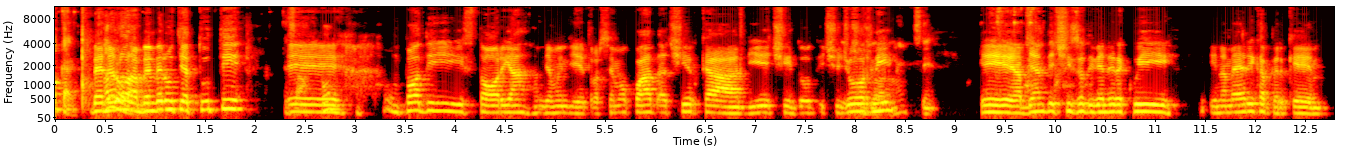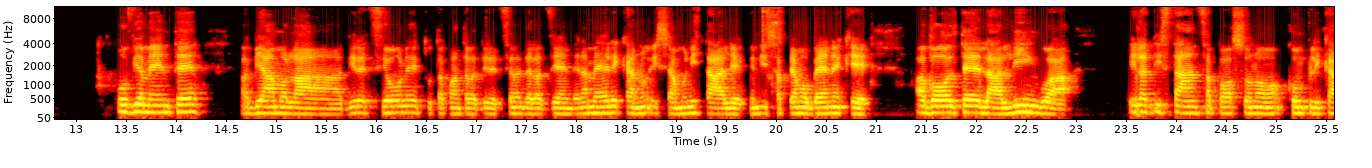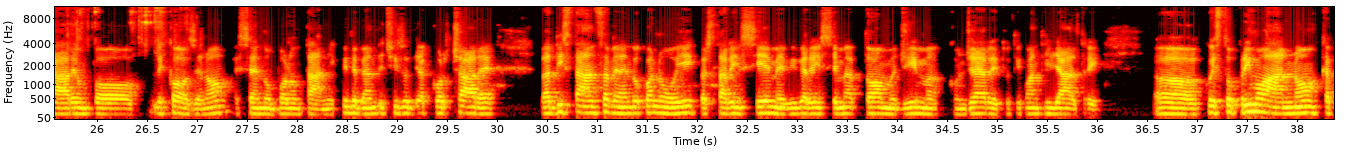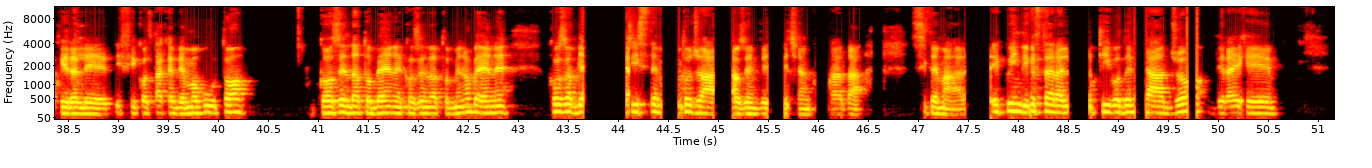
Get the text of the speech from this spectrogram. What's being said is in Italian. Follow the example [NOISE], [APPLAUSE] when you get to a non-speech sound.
Ok. Bene, allora, allora benvenuti a tutti. Esatto. E un po' di storia, andiamo indietro. Siamo qua da circa 10-12 giorni, giorni sì. e abbiamo deciso di venire qui in America perché ovviamente abbiamo la direzione, tutta quanta la direzione dell'azienda in America, noi siamo in Italia e quindi sappiamo bene che a volte la lingua e la distanza possono complicare un po' le cose, no? Essendo un po' lontani. Quindi abbiamo deciso di accorciare la distanza venendo qua noi per stare insieme, vivere insieme a Tom, Jim, con Jerry e tutti quanti gli altri. Uh, questo primo anno, capire le difficoltà che abbiamo avuto, cosa è andato bene, cosa è andato meno bene, cosa abbiamo sistemato già, cosa invece c'è ancora da sistemare. E quindi questo era il motivo del viaggio. Direi che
